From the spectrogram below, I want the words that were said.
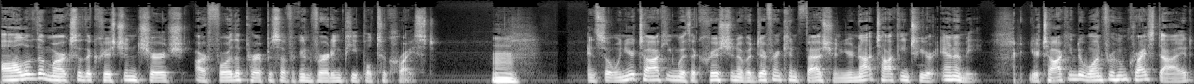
all of the marks of the Christian church are for the purpose of converting people to Christ. Hmm. And so when you're talking with a Christian of a different confession, you're not talking to your enemy. You're talking to one for whom Christ died,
